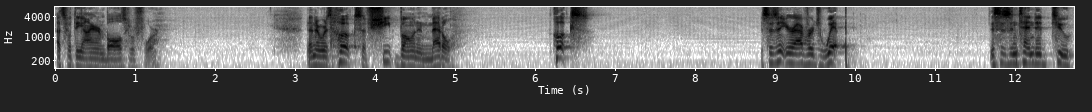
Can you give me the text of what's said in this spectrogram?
That's what the iron balls were for. Then there was hooks of sheep bone and metal. Hooks. This isn't your average whip. This is intended to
